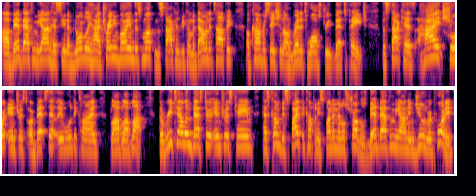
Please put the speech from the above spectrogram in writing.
Uh, Bed Bath & Beyond has seen abnormally high trading volume this month, and the stock has become a dominant topic of conversation on Reddit's Wall Street Bets page. The stock has high short interest or bets that it will decline, blah, blah, blah. The retail investor interest came has come despite the company's fundamental struggles. Bed Bath & Beyond in June reported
